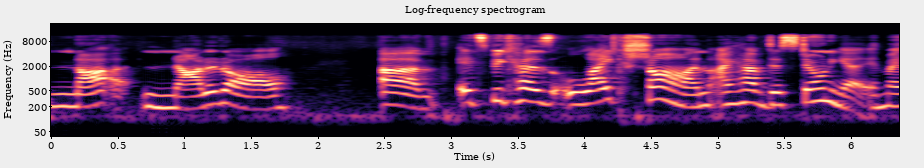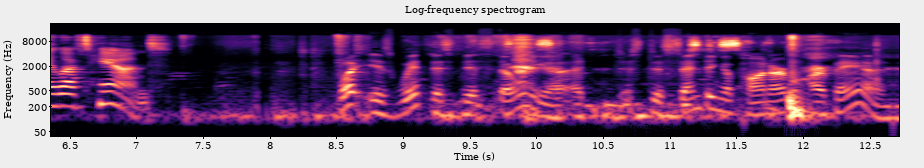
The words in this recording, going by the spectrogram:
Not, not at all. Um, it's because, like Sean, I have dystonia in my left hand. What is with this dystonia just descending upon our, our band?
